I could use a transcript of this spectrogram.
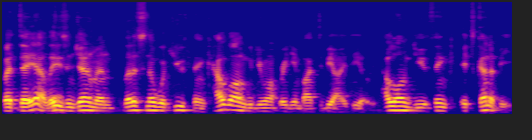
But uh, yeah, ladies and gentlemen, let us know what you think. How long would you want Radiant Black to be ideally? How long do you think it's gonna be?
